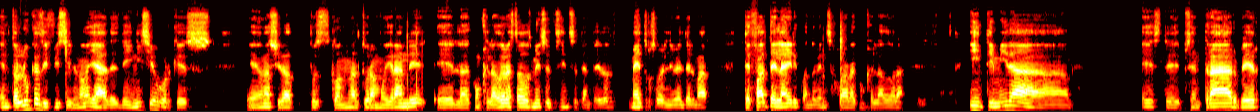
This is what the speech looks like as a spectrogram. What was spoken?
en, Toluca es difícil, ¿no? Ya desde inicio, porque es eh, una ciudad pues con una altura muy grande, eh, la congeladora está a 2.772 metros sobre el nivel del mar, te falta el aire cuando vienes a jugar a la congeladora, intimida este, pues, entrar, ver,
